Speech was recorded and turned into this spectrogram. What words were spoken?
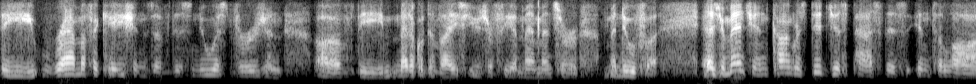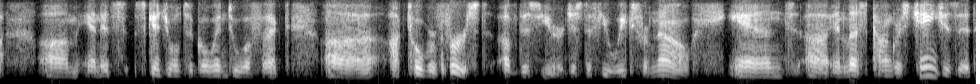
the ramifications of this newest version of the medical device user fee amendments or As you mentioned, Congress did just pass this into law, um, and it's scheduled to go into effect uh, October 1st of this year, just a few weeks from now. And uh, unless Congress changes it,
